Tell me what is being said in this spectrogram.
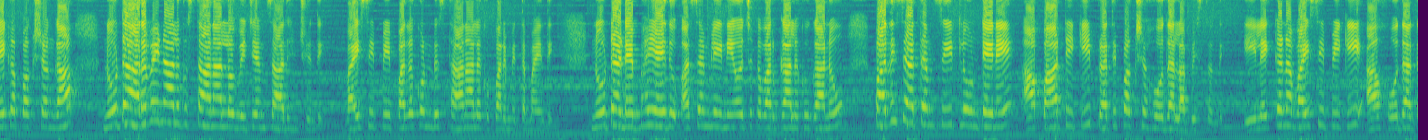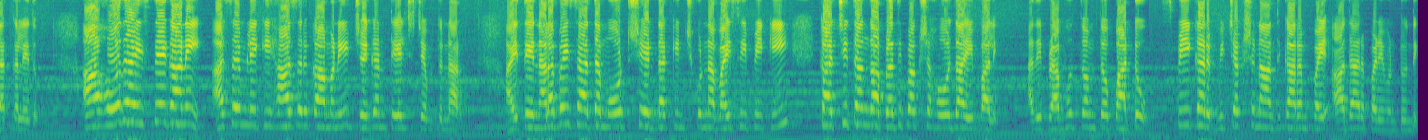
ఏకపక్షంగా నూట అరవై నాలుగు స్థానాల్లో విజయం సాధించింది. వైసీపీ పదకొండు స్థానాలకు పరిమితమైంది. నూట డెబ్బై ఐదు అసెంబ్లీ నియోజకవర్గాలకు గాను పది శాతం సీట్లు ఉంటేనే ఆ పార్టీకి ప్రతిపక్ష హోదా లభిస్తుంది. ఈ లెక్కన వైసీపీకి ఆ హోదా దక్కలేదు. ఆ హోదా ఇస్తే గాని అసెంబ్లీకి హాజరు కామని జగన్ తేల్చి చెబుతున్నారు. అయితే నలభై శాతం ఓటు షేర్ దక్కించుకున్న వైసీపీకి ఖచ్చితంగా ప్రతిపక్ష హోదా ఇవ్వాలి. అది ప్రభుత్వంతో పాటు స్పీకర్ విచక్షణాధికారంపై ఆధారపడి ఉంటుంది.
